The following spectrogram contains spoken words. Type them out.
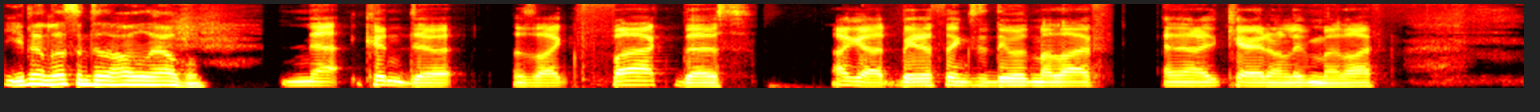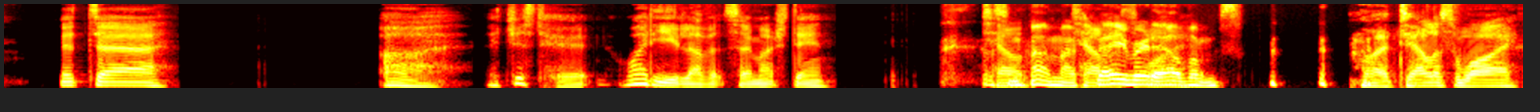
You didn't listen to the whole album. Nah, couldn't do it. I was like, fuck this. I got better things to do with my life, and then I carried on living my life. It uh, oh, it just hurt. Why do you love it so much, Dan? It's one of my tell favorite albums. Well, tell us why.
